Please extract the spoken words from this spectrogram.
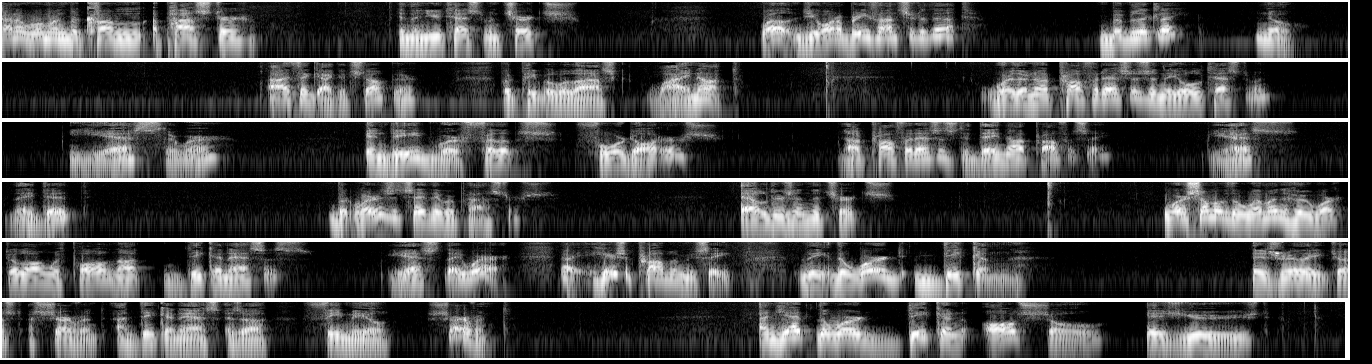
Can a woman become a pastor in the New Testament church? Well, do you want a brief answer to that? Biblically? No. I think I could stop there. But people will ask, why not? Were there not prophetesses in the Old Testament? Yes, there were. Indeed, were Philip's four daughters not prophetesses? Did they not prophesy? Yes, they did. But where does it say they were pastors? Elders in the church? Were some of the women who worked along with Paul not deaconesses? Yes, they were. Now, here's a problem, you see. The, the word deacon is really just a servant. A deaconess is a female servant. And yet the word deacon also is used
